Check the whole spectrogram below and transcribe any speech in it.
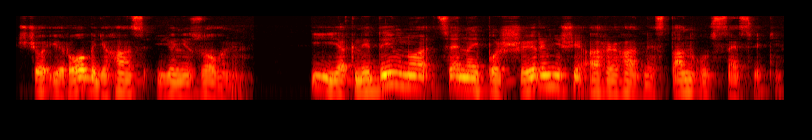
що і робить газ іонізованим. І, як не дивно, це найпоширеніший агрегатний стан у всесвіті.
